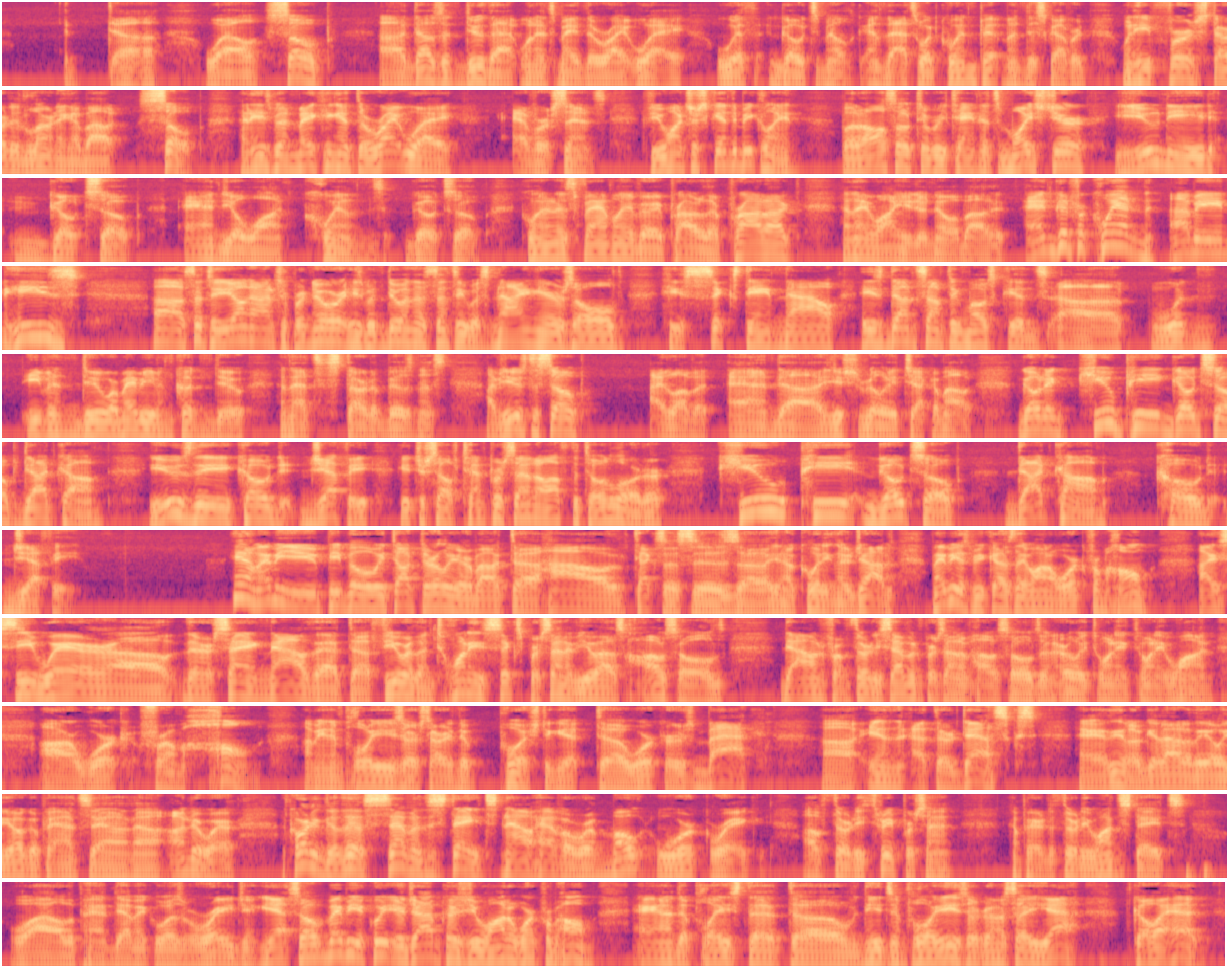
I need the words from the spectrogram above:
Duh. Well, soap. Uh, doesn't do that when it's made the right way with goat's milk. And that's what Quinn Pittman discovered when he first started learning about soap. And he's been making it the right way ever since. If you want your skin to be clean, but also to retain its moisture, you need goat soap. And you'll want Quinn's goat soap. Quinn and his family are very proud of their product, and they want you to know about it. And good for Quinn. I mean, he's uh, such a young entrepreneur. He's been doing this since he was nine years old. He's 16 now. He's done something most kids uh, wouldn't even do, or maybe even couldn't do, and that's start a business. I've used the soap. I love it, and uh, you should really check them out. Go to qpgoatsoap.com, use the code Jeffy, get yourself 10% off the total order. qpgoatsoap.com, code Jeffy. You know, maybe you people, we talked earlier about uh, how Texas is, uh, you know, quitting their jobs. Maybe it's because they want to work from home. I see where uh, they're saying now that uh, fewer than 26% of U.S. households, down from 37% of households in early 2021, are work from home. I mean, employees are starting to push to get uh, workers back uh, in at their desks and you know get out of the old yoga pants and uh, underwear. According to this, seven states now have a remote work rate of 33% compared to 31 states while the pandemic was raging. Yeah, so maybe you quit your job because you want to work from home, and a place that uh, needs employees are going to say, "Yeah, go ahead."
